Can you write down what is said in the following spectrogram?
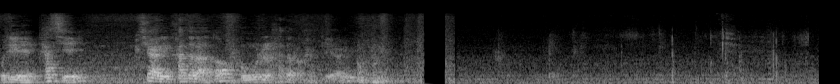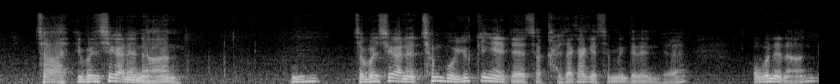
우리 다시 시간이 가더라도 공부를 하도록 할게요. 자, 이번 시간에는 음, 저번 시간에 천부 육경에 대해서 간략하게 설명드렸는데 이번에는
